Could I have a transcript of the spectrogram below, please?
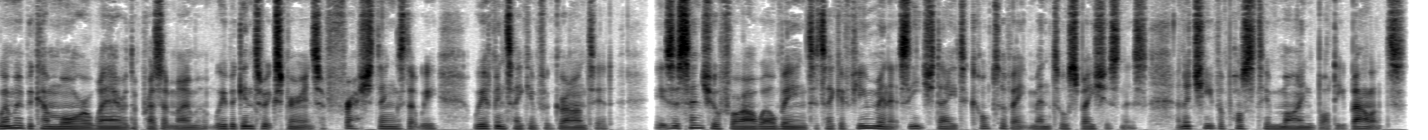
When we become more aware of the present moment, we begin to experience afresh things that we, we have been taking for granted. It's essential for our well being to take a few minutes each day to cultivate mental spaciousness and achieve a positive mind body balance.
